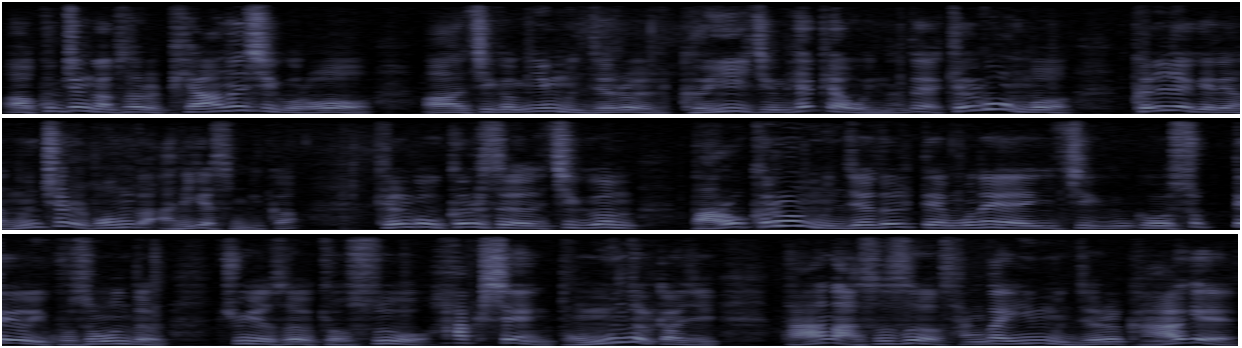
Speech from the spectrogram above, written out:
아, 국정감사를 피하는 식으로 아, 지금 이 문제를 거의 지금 회피하고 있는데 결국은 뭐 권력에 대한 눈치를 보는 거 아니겠습니까? 결국 그래서 지금 바로 그런 문제들 때문에 이 지금 그 숙대의 구성원들 중에서 교수, 학생, 동문들까지 다 나서서 상당히 이 문제를 강하게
